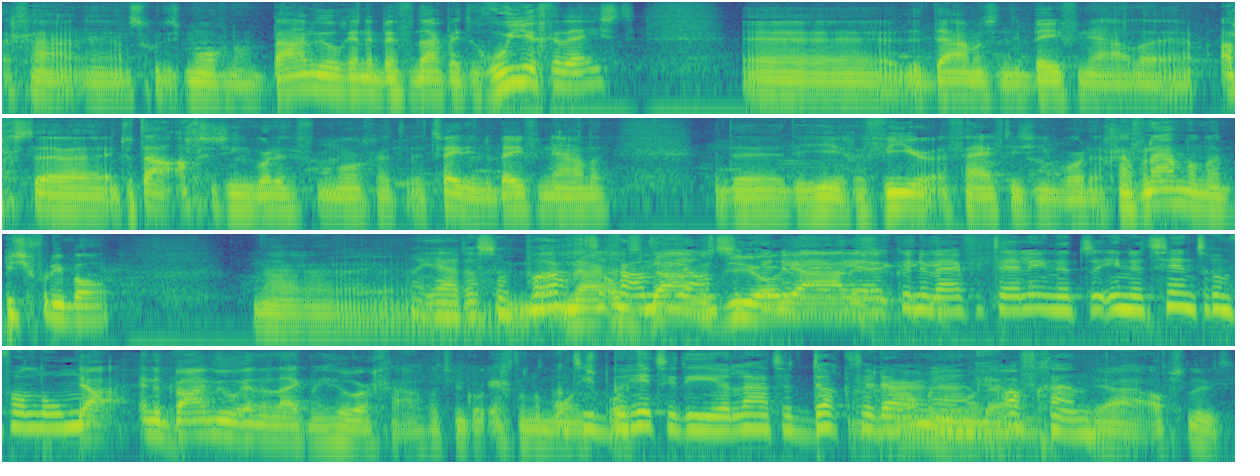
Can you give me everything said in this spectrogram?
ga, als het goed is, morgen nog baanwielrennen. Ik ben vandaag bij het roeien geweest. Uh, de dames in de B-finale achtste, in totaal achtste zien worden. Vanmorgen het tweede in de B-finale. De, de heren vier, vijfde zien worden. Gaan vanavond nog naar beachvolleybal. Naar, uh, ja, dat is een prachtige ambiance, kunnen, ja, wij, dus kunnen ik, wij vertellen, in het, in het centrum van Londen. Ja, en het baanwielrennen lijkt me heel erg gaaf. Dat vind ik ook echt een mooie sport. Want die Britten die laten het dak er daar afgaan. Ja, absoluut.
